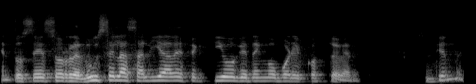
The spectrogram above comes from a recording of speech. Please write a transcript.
Entonces eso reduce la salida de efectivo que tengo por el costo de venta. ¿Se entiende?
